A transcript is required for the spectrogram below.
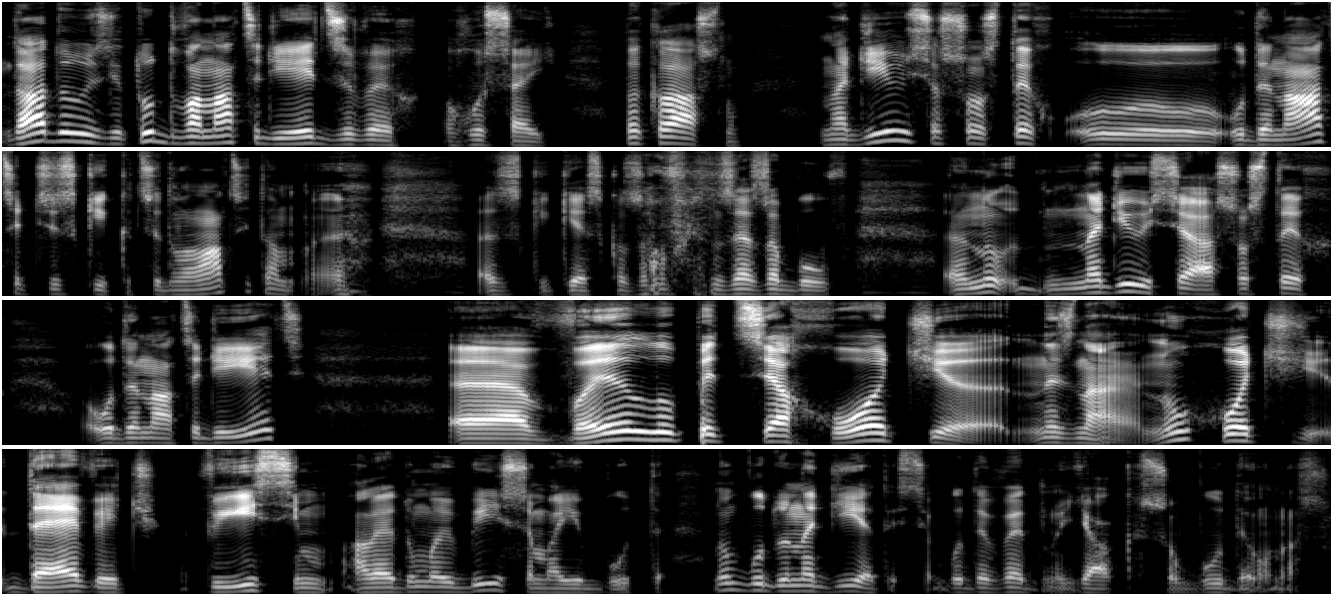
да, друзі? Тут 12 яєць живих гусей. Прекрасно. Надіюся, що з тих о, 11 чи скільки, це 12 там, е, е, скільки я сказав, забув. Е, Ну, надіюся, що з тих 11 яєць вилупиться хоч, не знаю, ну, хоч 9, 8, але я думаю, більше має бути. Ну, буду надіятися, буде видно, як, що буде у нас.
